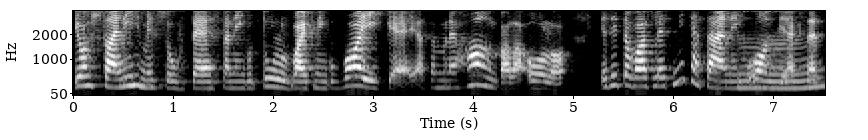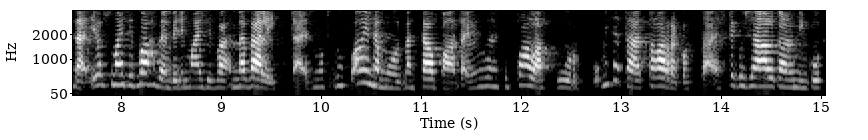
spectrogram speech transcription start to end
jostain ihmissuhteesta niin kuin, tullut vaikka niin kuin, vaikea ja semmoinen hankala olo, ja sitten on vaan silleen, että mikä tämä niinku on, mm. tiedätkö, että jos mä olisin vahvempi, niin mä, olisin va- mä välittäisin, mutta mut aina mulla mä tapaan tai minulla on niin pala kurkku, mitä tämä tarkoittaa, ja sitten kun se on alkanut niin kuin,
